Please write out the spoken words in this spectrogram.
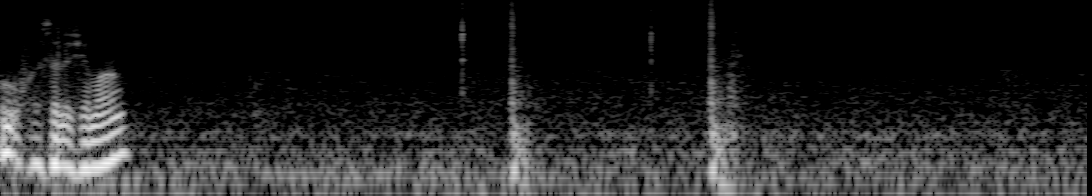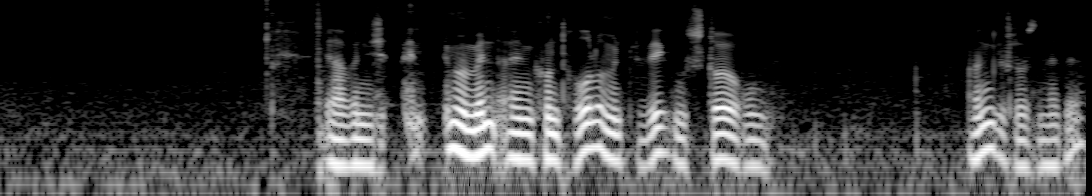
Huch, was soll ich hier machen? Ja, wenn ich ein, im Moment einen Controller mit Bewegungssteuerung angeschlossen hätte.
